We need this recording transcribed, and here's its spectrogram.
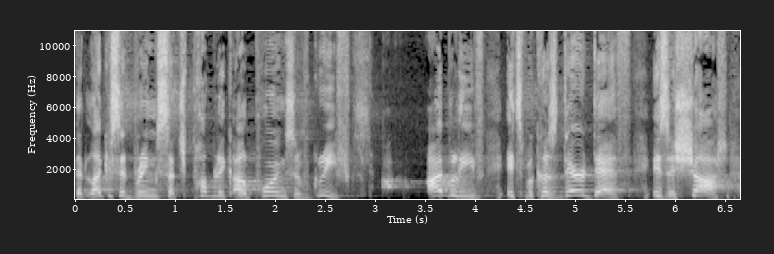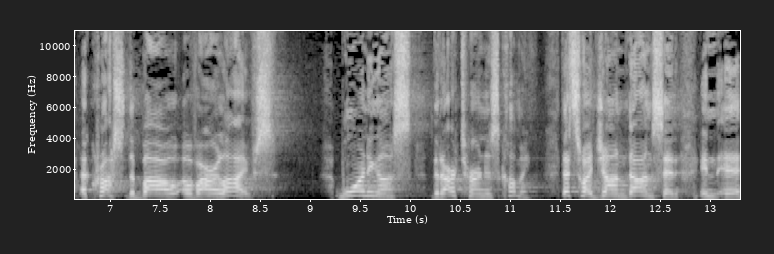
that, like I said, bring such public outpourings of grief, I believe it's because their death is a shot across the bow of our lives, warning us that our turn is coming. That's why John Donne said, in, uh,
